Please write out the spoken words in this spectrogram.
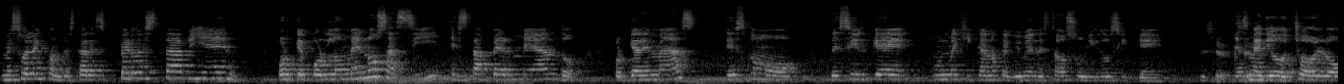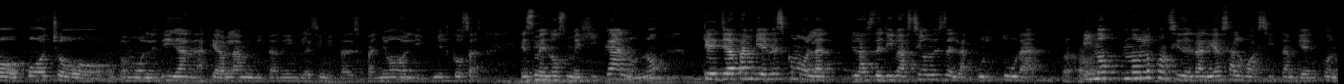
me suelen contestar es, pero está bien, porque por lo menos así está permeando, porque además es como decir que un mexicano que vive en Estados Unidos y que Sí, es sí. medio cholo pocho como le digan a que hablan mitad inglés y mitad español y mil cosas, es menos mexicano, ¿no? Que ya también es como la- las derivaciones de la cultura Ajá. y no, no lo considerarías algo así también con,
